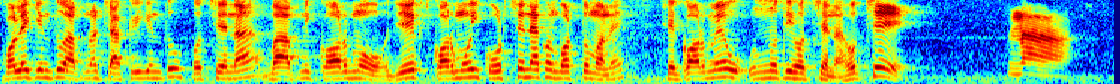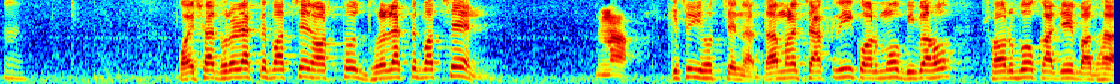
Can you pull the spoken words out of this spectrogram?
ফলে কিন্তু আপনার চাকরি কিন্তু হচ্ছে না বা আপনি কর্ম যে কর্মই করছেন এখন বর্তমানে সে কর্মেও উন্নতি হচ্ছে না। হচ্ছে? না। হুম। পয়সা ধরে রাখতে পাচ্ছেন অর্থ ধরে রাখতে পাচ্ছেন? না। কিছুই হচ্ছে না। তার মানে চাকরি কর্ম বিবাহ সর্ব কাজে বাধা।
